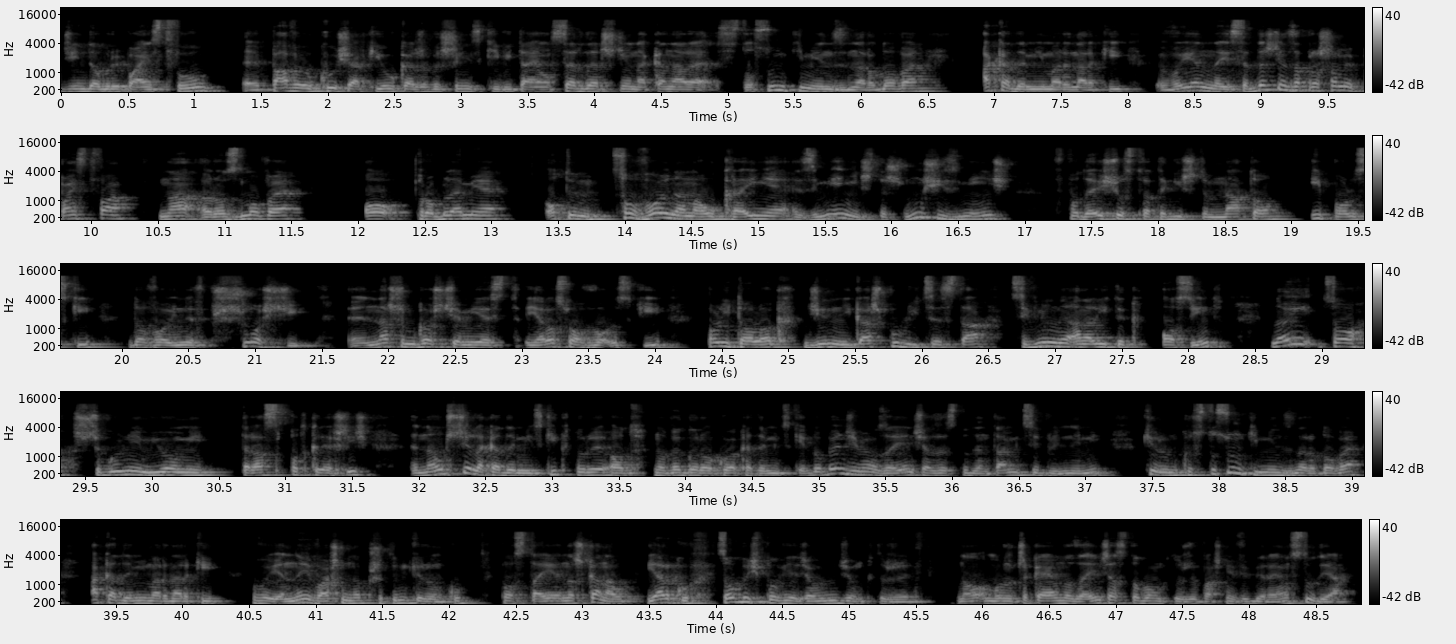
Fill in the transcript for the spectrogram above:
Dzień dobry Państwu. Paweł Kusiak i Łukasz Wyszyński witają serdecznie na kanale Stosunki Międzynarodowe Akademii Marynarki Wojennej. Serdecznie zapraszamy Państwa na rozmowę o problemie, o tym, co wojna na Ukrainie zmieni, czy też musi zmienić w podejściu strategicznym NATO i Polski do wojny w przyszłości. Naszym gościem jest Jarosław Wolski, politolog, dziennikarz, publicysta, cywilny analityk OSINT. No i co szczególnie miło mi teraz podkreślić, nauczyciel akademicki, który od nowego roku akademickiego będzie miał zajęcia ze studentami cywilnymi w kierunku stosunki międzynarodowe Akademii Marynarki Wojennej. Właśnie no, przy tym kierunku powstaje nasz kanał. Jarku, co byś powiedział ludziom, którzy no, może czekają na zajęcia z tobą, którzy właśnie wybierają studia?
